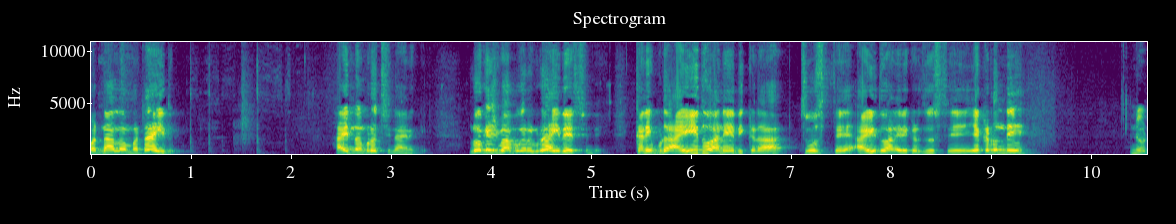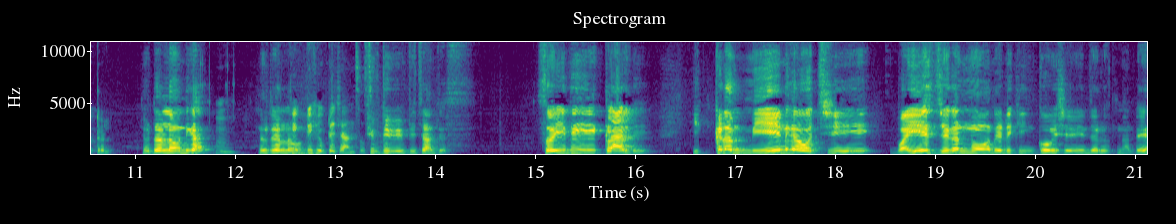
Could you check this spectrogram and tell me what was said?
పద్నాలుగు నెంబర్ అంటే ఐదు. ఐదు నెంబర్ వచ్చింది ఆయనకి. లోకేష్ బాబు గారు కూడా ఐదు వచ్చింది కానీ ఇప్పుడు ఐదు అనేది ఇక్కడ చూస్తే ఐదు అనేది ఇక్కడ చూస్తే ఎక్కడుంది? న్యూట్రల్ న్యూట్రల్లో ఉందిగా? న్యూట్రల్లో ఉంది. Fifty fifty chances fifty fifty chances so ఇది క్లారిటీ ఇక్కడ మెయిన్గా వచ్చి వైఎస్ జగన్మోహన్ రెడ్డికి ఇంకో విషయం ఏం జరుగుతుందంటే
